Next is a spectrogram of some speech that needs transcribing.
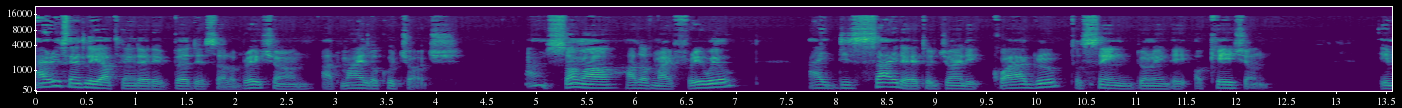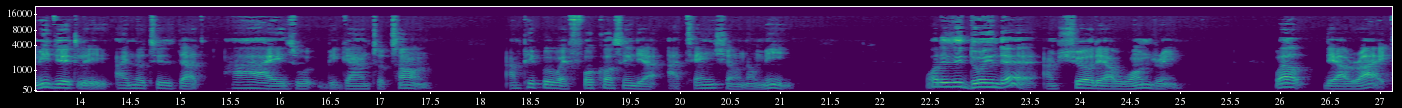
I recently attended a birthday celebration at my local church, and somehow, out of my free will, I decided to join the choir group to sing during the occasion. Immediately, I noticed that eyes began to turn and people were focusing their attention on me. What is he doing there? I'm sure they are wondering. Well, they are right.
